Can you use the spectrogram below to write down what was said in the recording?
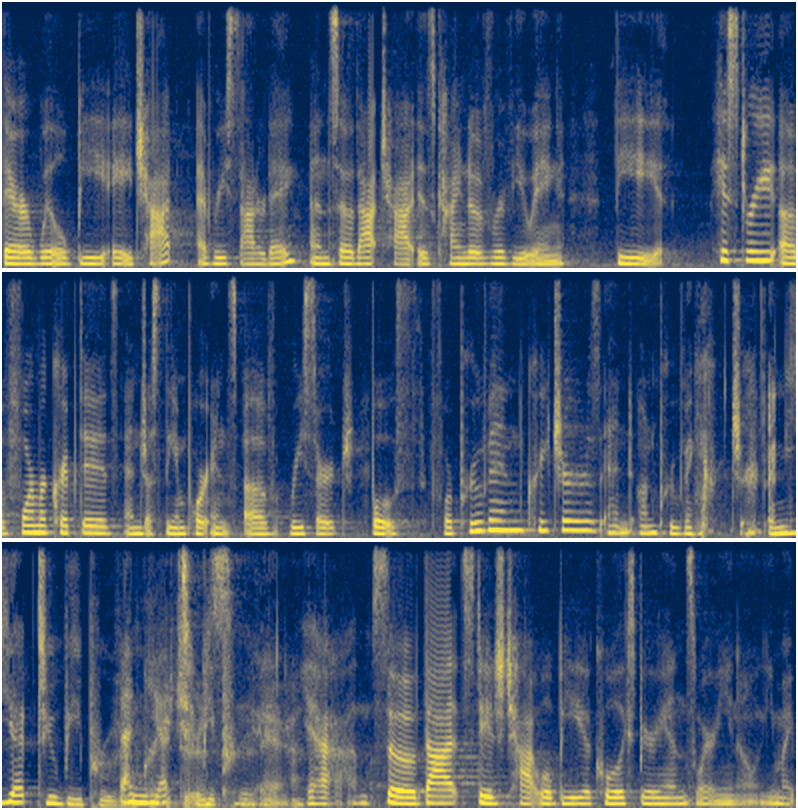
there will be a chat every Saturday. And so that chat is kind of reviewing the history of former cryptids and just the importance of research, both for proven creatures and unproven creatures. And yet to be proven. And yet to be creatures. proven. Yeah. Yeah. So that stage chat will be a cool experience where, you know, you might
